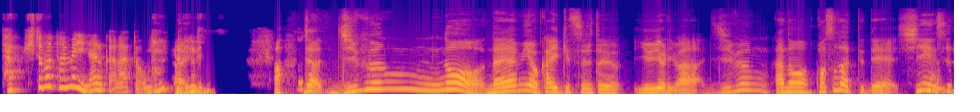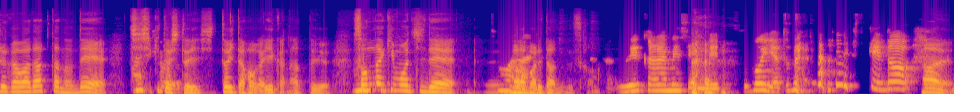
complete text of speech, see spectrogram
た人のためになるかなと思ったんです。あ、じゃあ自分の悩みを解決するというよりは、自分、あの、子育てで支援する側だったので、知識として知っといた方がいいかなという、そんな気持ちで学ばれたんですか？上から目線ですごいやつだったんですけど、はい。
